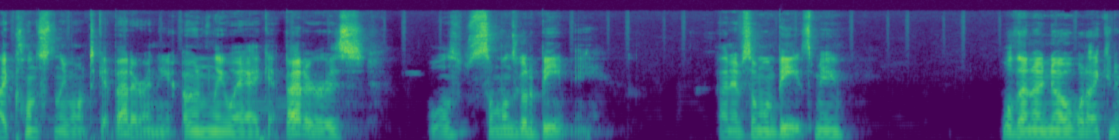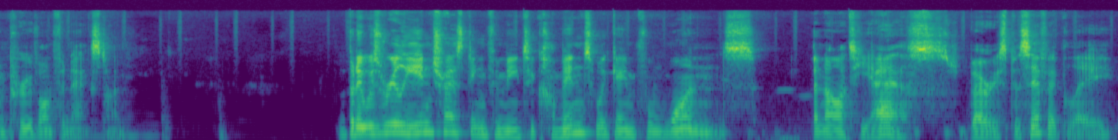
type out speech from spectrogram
I constantly want to get better, and the only way I get better is, well, someone's got to beat me. And if someone beats me, well, then I know what I can improve on for next time. But it was really interesting for me to come into a game for once, an RTS very specifically,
